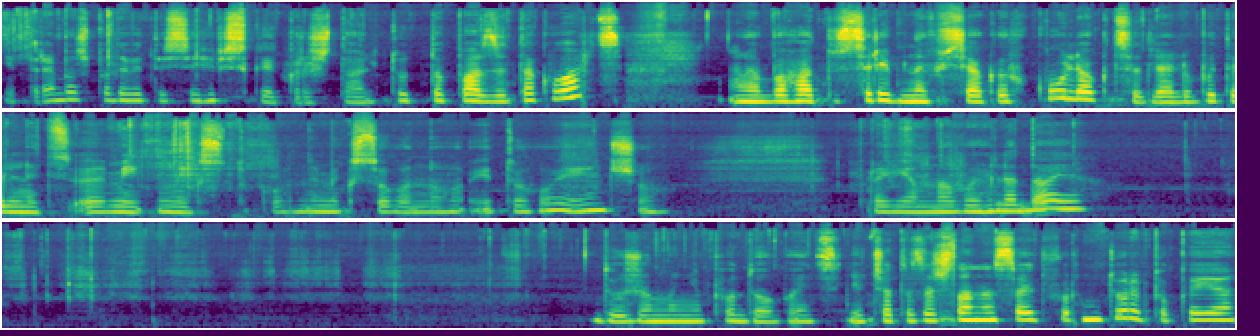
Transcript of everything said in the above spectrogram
І треба ж подивитися гірський кришталь. Тут топази та кварц, багато срібних всяких кульок. Це для любительниць е, мікс такого неміксованого і того, і іншого. Приємно виглядає. Дуже мені подобається. Дівчата зайшла на сайт фурнітури, поки я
